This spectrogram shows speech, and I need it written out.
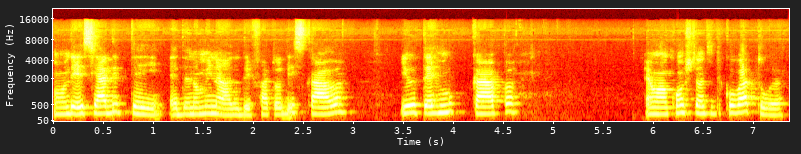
onde esse A de T é denominado de fator de escala e o termo kappa é uma constante de curvatura,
